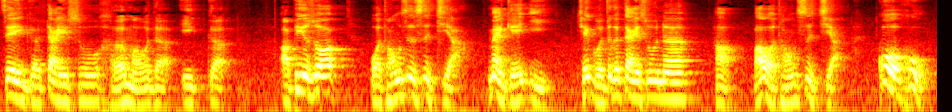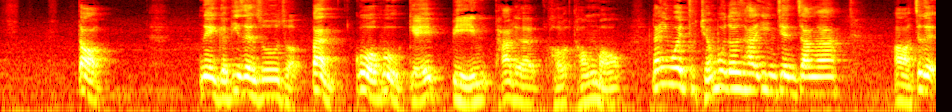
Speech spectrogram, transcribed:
这个代书合谋的一个啊，譬如说我同事是甲卖给乙，结果这个代书呢，好把我同事甲过户到那个地震事务所办过户给丙他的同同谋。那因为全部都是他的印鉴章啊，哦，这个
